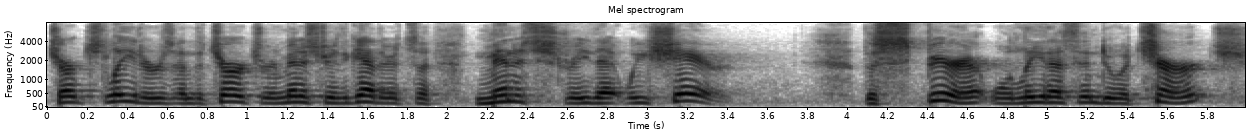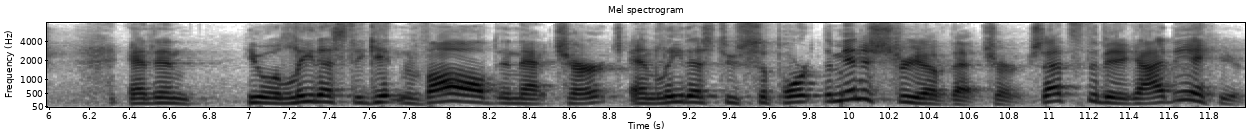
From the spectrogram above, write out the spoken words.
Church leaders and the church are in ministry together. It's a ministry that we share. The Spirit will lead us into a church, and then He will lead us to get involved in that church and lead us to support the ministry of that church. That's the big idea here.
